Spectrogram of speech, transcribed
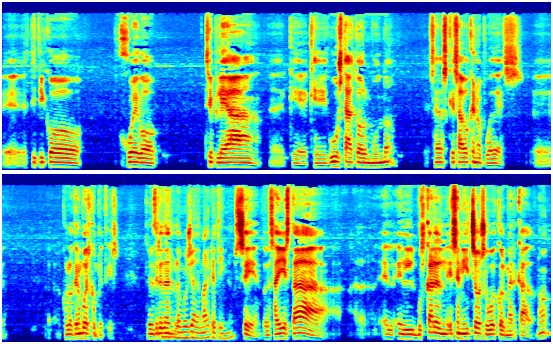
eh, el típico juego AAA que, que gusta a todo el mundo, sabes que es algo que no puedes con lo que no puedes competir. Entonces, Hablamos ya de marketing, ¿no? Sí, entonces ahí está el, buscar ese nicho, ese hueco del mercado, ¿no?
